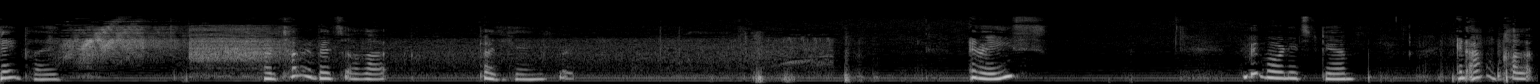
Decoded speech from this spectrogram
gameplay. I'll tell my bits a lot puzzle games, but anyways, a bit more on Instagram, and I'm gonna call up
